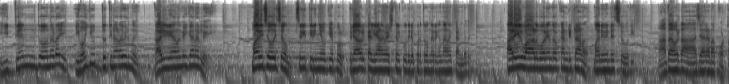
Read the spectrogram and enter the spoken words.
ഇതെന്തോന്നടേ? ഇവ യുദ്ധത്തിനാണ് വരുന്നത്? കല്യാണം കഴിക്കാനല്ലേ? മരി ചോദിച്ചവും ശ്രീ തിരിഞ്ഞു നോക്കിയപ്പോൾ രാഹുൽ കല്യാണ വേഷത്തിൽ കുതിരപ്പുറത്ത് വന്നിറങ്ങുന്നതാണ് കണ്ടത്. അരയിൽ വാൾ പോലെ എന്തോ കണ്ടിട്ടാണ് മനുവിന്റെ ചോദ്യം. അത് അവരുടെ ആചാരടാ പൊട്ട.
